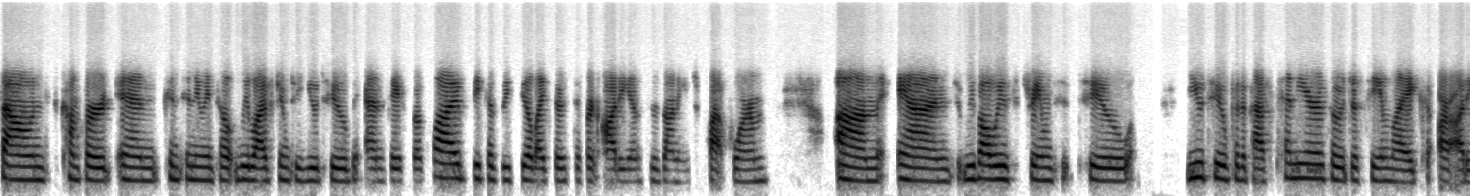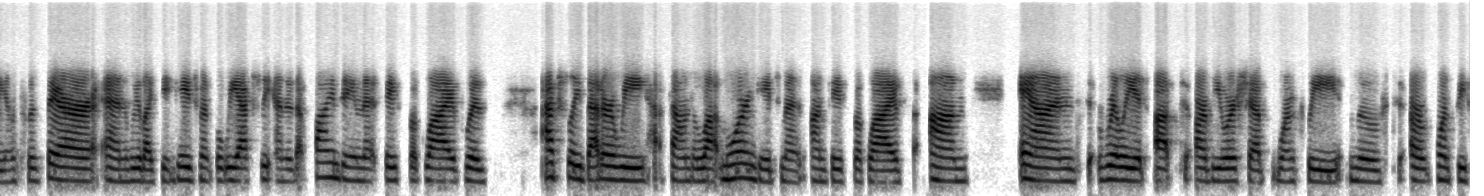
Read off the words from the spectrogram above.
found comfort in continuing to we live stream to YouTube and Facebook Live because we feel like there's different audiences on each platform. Um, and we've always streamed to YouTube for the past 10 years, so it just seemed like our audience was there and we liked the engagement, but we actually ended up finding that Facebook Live was actually better. We found a lot more engagement on Facebook Live. Um, and really it upped our viewership once we moved or once we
